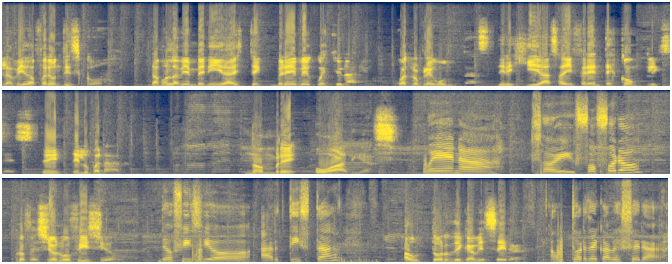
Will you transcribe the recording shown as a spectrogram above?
la vida fuera un disco, damos la bienvenida a este breve cuestionario. Cuatro preguntas dirigidas a diferentes cómplices de este lupanar. Nombre o alias. Buena, soy Fósforo. Profesión u oficio. De oficio artista. Autor de cabecera. Autor de cabecera.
